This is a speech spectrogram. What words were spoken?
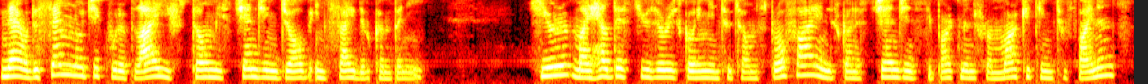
Now, the same logic would apply if Tom is changing job inside the company. Here, my helpdesk user is going into Tom's profile and is going to change his department from marketing to finance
